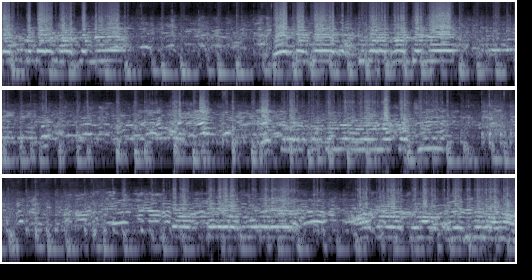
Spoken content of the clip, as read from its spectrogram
বক্তব্য রাখার জন্য ভোটে বক্তব্য রাখার জন্য বক্তব্য রাখার জন্য অনুরোধ করছি নজিবুর রহমান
